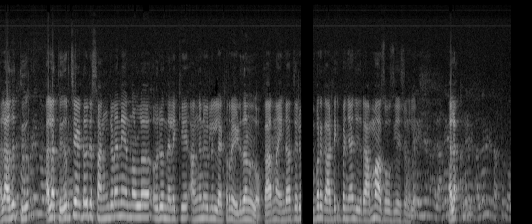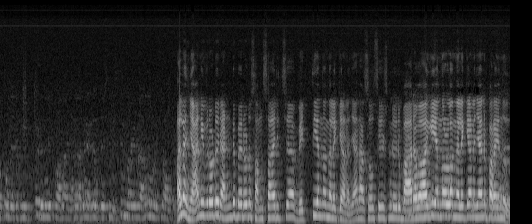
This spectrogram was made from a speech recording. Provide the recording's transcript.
അല്ല അത് അല്ല തീർച്ചയായിട്ടും ഒരു സംഘടന എന്നുള്ള ഒരു നിലയ്ക്ക് അങ്ങനെ ഒരു ലെറ്റർ എഴുതണല്ലോ. കാരണം അതിന്റെ അകത്തൊരു മെമ്പർ കാട്ടി ഇപ്പം ഞാൻ ചെയ്തിട്ട് അമ്മ അസോസിയേഷനിൽ അല്ല അല്ല. ഞാൻ ഇവരോട് രണ്ടുപേരോടും സംസാരിച്ച വ്യക്തി എന്ന നിലയ്ക്കാണ്. ഞാൻ അസോസിയേഷന്റെ ഒരു ഭാരവാഹി എന്നുള്ള നിലയ്ക്കാണ് ഞാൻ പറയുന്നത്.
